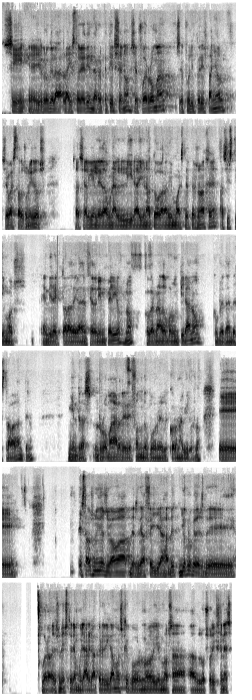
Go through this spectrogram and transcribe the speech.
Sí, eh, yo creo que la, historia tiende a repetirse, ¿no? Se fue Roma, se fue el Imperio Español, se va a Estados Unidos. O sea, si alguien le da una lira y una toga ahora mismo a este personaje, asistimos en directo a la decadencia de un imperio, ¿no? Gobernado por un tirano completamente extravagante, ¿no? Mientras Roma arde de fondo por el coronavirus, ¿no? Eh, Estados Unidos llevaba desde hace ya, yo creo que desde, bueno, es una historia muy larga, pero digamos que por no irnos a, los orígenes,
